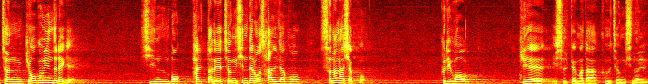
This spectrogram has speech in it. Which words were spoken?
전 교구민들에게 신복 8단의 정신대로 살자고 선언하셨고 그리고 기회 있을 때마다 그 정신을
